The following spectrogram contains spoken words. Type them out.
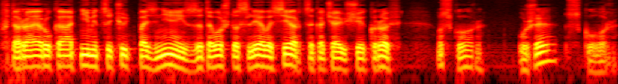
Вторая рука отнимется чуть позднее из-за того, что слева сердце, качающее кровь. О, скоро, уже скоро.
